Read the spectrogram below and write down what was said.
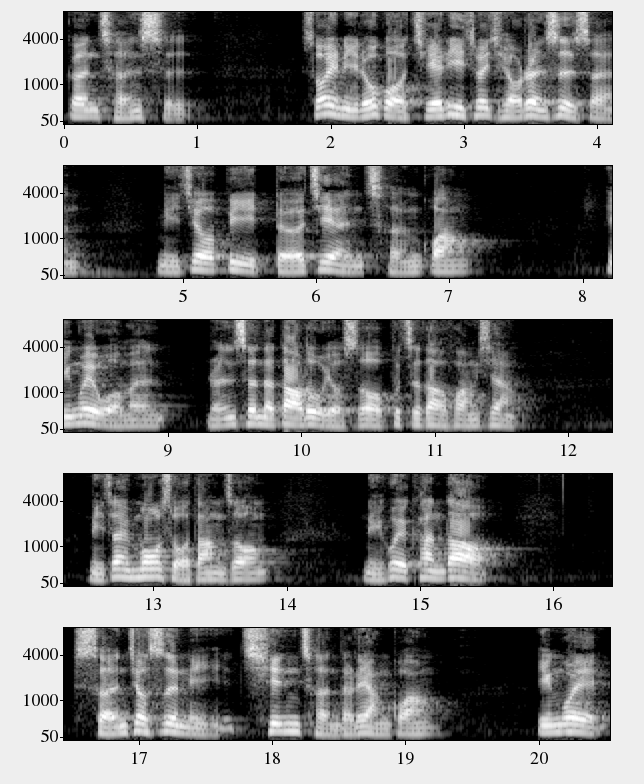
跟诚实。所以你如果竭力追求认识神，你就必得见晨光，因为我们。人生的道路有时候不知道方向，你在摸索当中，你会看到神就是你清晨的亮光，因为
